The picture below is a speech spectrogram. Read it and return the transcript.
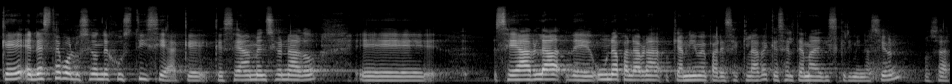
que en esta evolución de justicia que, que se ha mencionado, se habla de una palabra que a mí me parece clave, que es el tema de discriminación. O sea,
